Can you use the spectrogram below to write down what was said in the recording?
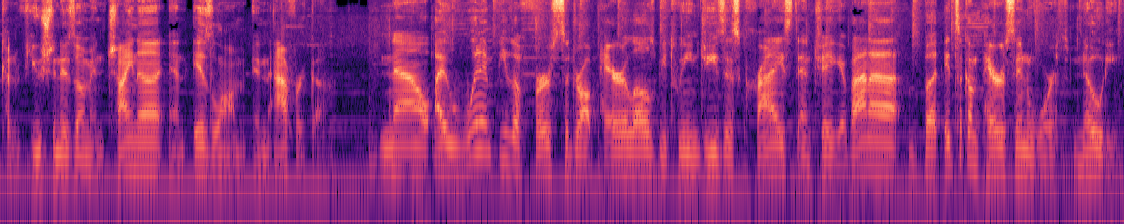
Confucianism in China and Islam in Africa. Now, I wouldn't be the first to draw parallels between Jesus Christ and Che Guevara, but it's a comparison worth noting.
